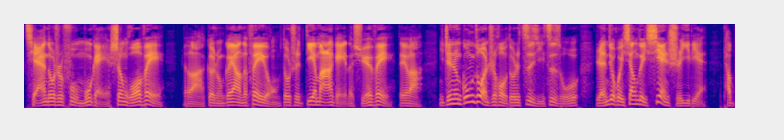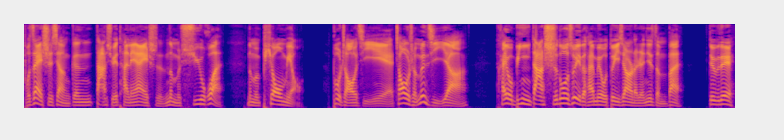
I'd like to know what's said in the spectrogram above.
钱都是父母给，生活费对吧？各种各样的费用都是爹妈给的学费，对吧？你真正工作之后都是自给自足，人就会相对现实一点。他不再是像跟大学谈恋爱似的那么虚幻，那么飘渺。不着急，着什么急呀？还有比你大十多岁的还没有对象的，人家怎么办？对不对？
